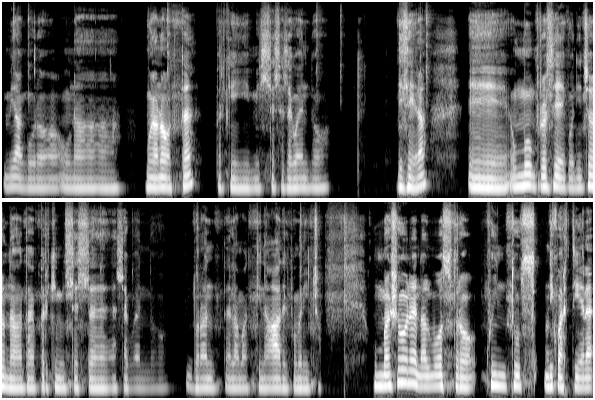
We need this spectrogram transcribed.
vi auguro una buonanotte per chi mi stesse seguendo di sera e un buon proseguo di giornata per chi mi stesse seguendo durante la mattinata, il pomeriggio. Un bacione dal vostro Quintus di quartiere.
